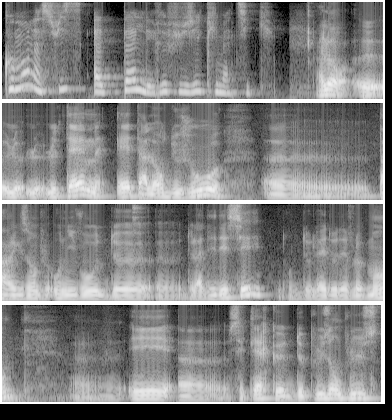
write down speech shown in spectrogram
Comment la Suisse aide-t-elle les réfugiés climatiques? Alors, euh, le, thème est à l'ordre du jour, euh, par exemple au niveau de, euh, la DDC, donc de l'aide au développement. et c'est clair que de plus en plus,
